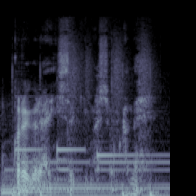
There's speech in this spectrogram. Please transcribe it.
ー、これぐらいにしときましょうかね。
